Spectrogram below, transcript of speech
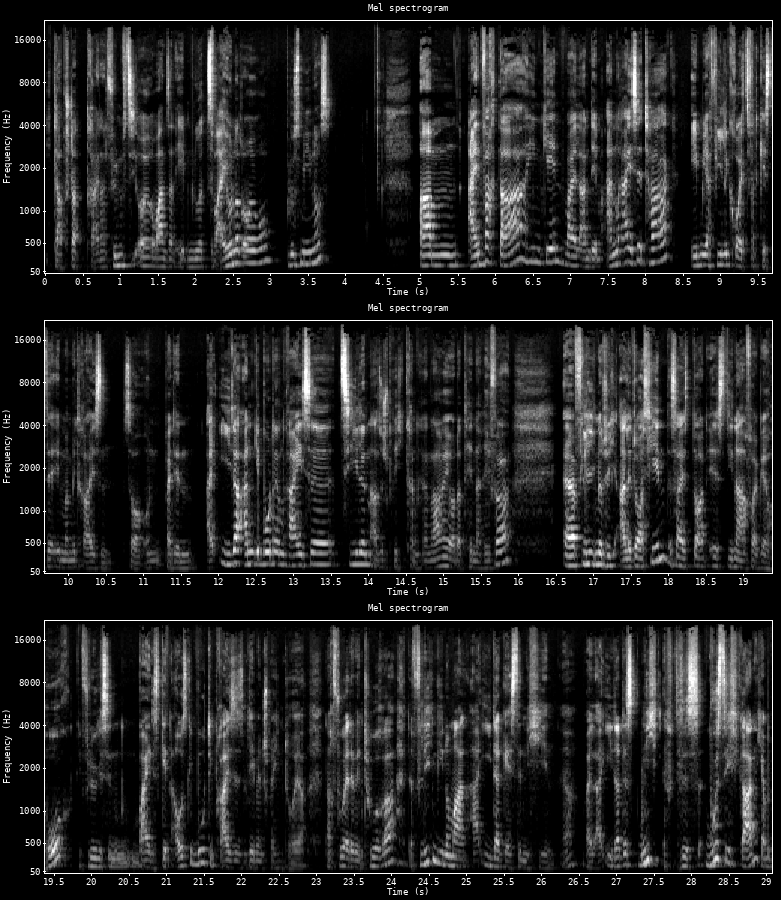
ich glaube, statt 350 Euro waren es dann eben nur 200 Euro plus minus. Ähm, einfach dahingehend, weil an dem Anreisetag eben ja viele Kreuzfahrtgäste immer mitreisen. So, und bei den AIDA angebotenen Reisezielen, also sprich Gran Canaria oder Teneriffa, äh, fliegen natürlich alle dorthin. Das heißt, dort ist die Nachfrage hoch, die Flüge sind weitestgehend ausgebucht, die Preise sind dementsprechend teuer. Nach Fuerteventura, da fliegen die normalen AIDA-Gäste nicht hin, ja? weil AIDA das nicht, das wusste ich gar nicht, aber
